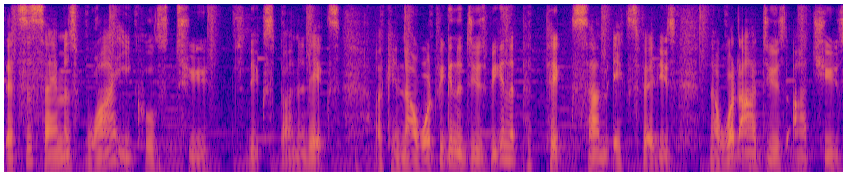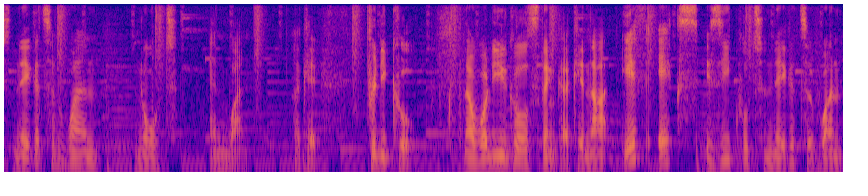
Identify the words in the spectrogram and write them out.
that's the same as y equals 2 to the exponent x. Okay, now what we're going to do is we're going to pick some x values. Now what I do is I choose negative 1, 0, and 1. Okay, pretty cool. Now what do you girls think? Okay, now if x is equal to negative 1,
